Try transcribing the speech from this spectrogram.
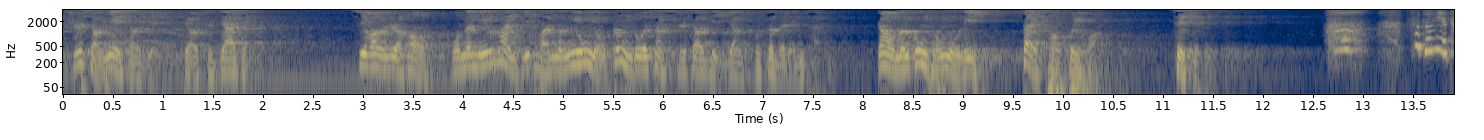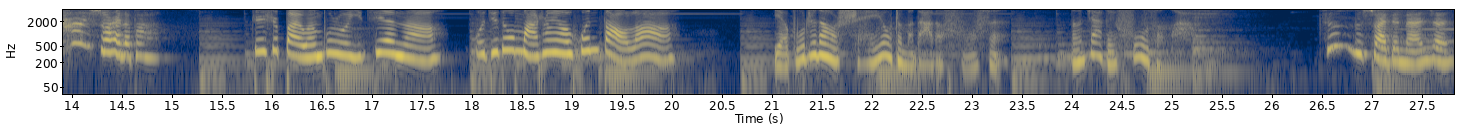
石小念小姐表示嘉奖。希望日后我们明翰集团能拥有更多像石小姐一样出色的人才，让我们共同努力，再创辉煌。谢谢。啊，副总也太帅了吧！真是百闻不如一见呐！我觉得我马上要昏倒了。也不知道谁有这么大的福分，能嫁给副总啊！这么帅的男人，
